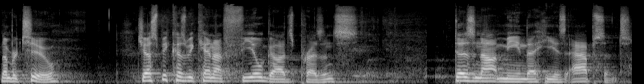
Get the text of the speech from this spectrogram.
Number two, just because we cannot feel God's presence does not mean that he is absent.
